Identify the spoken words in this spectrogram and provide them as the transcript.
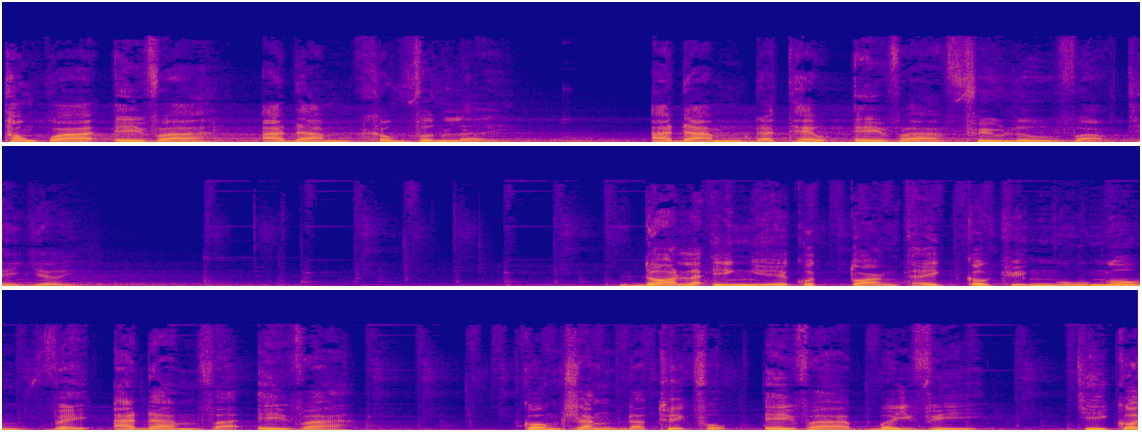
Thông qua eva, adam không vâng lời. Adam đã theo eva phiêu lưu vào thế giới. Đó là ý nghĩa của toàn thể câu chuyện ngụ ngôn về adam và eva. Con rắn đã thuyết phục eva bởi vì chỉ có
